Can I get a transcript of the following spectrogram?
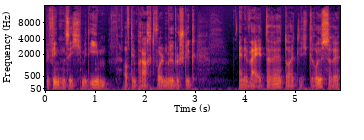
befinden sich mit ihm auf dem prachtvollen Möbelstück, eine weitere, deutlich größere,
